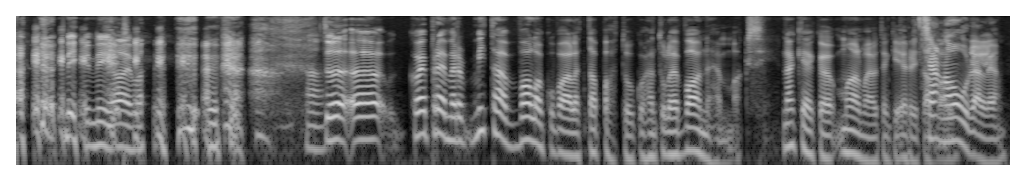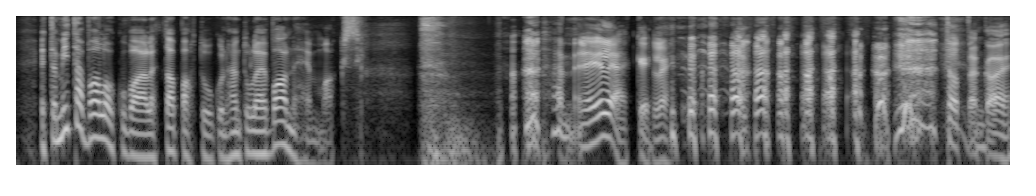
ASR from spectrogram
niin, niin, aivan. Tuo, äh, Kai Bremer, mitä valokuvaajalle tapahtuu, kun hän tulee vanhemmaksi? Näkeekö maailma jotenkin eri tavalla? Sano uudelleen. Että mitä valokuvaajalle tapahtuu, kun hän tulee vanhemmaksi? Hän menee eläkkeelle. totta kai.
